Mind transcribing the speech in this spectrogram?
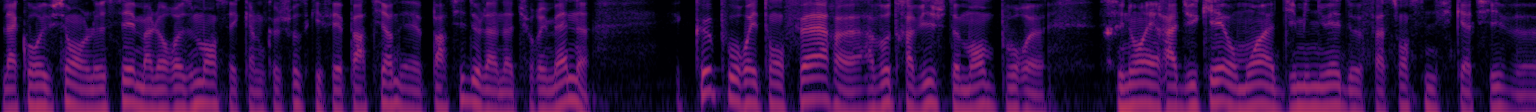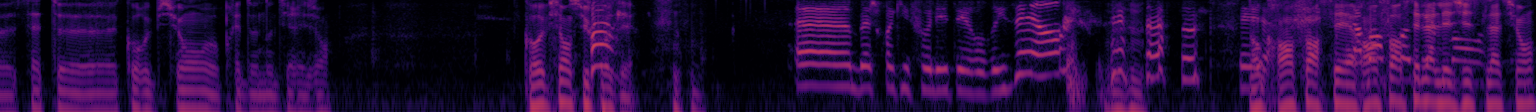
La corruption, on le sait, malheureusement, c'est quelque chose qui fait partie, partie de la nature humaine. Que pourrait-on faire, euh, à votre avis, justement, pour euh, sinon éradiquer, au moins diminuer de façon significative euh, cette corruption auprès de nos dirigeants? Corruption supposée. Euh, ben, je crois qu'il faut les terroriser. Hein. Mhm. Donc renforcer, renforcer la législation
